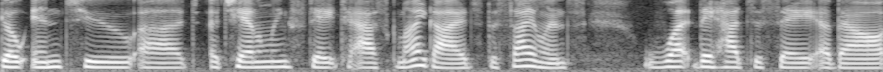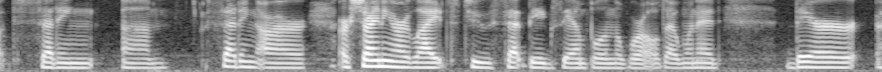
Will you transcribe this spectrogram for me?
go into uh, a channeling state to ask my guides, the silence, what they had to say about setting. Um, setting our or shining our lights to set the example in the world. I wanted their uh,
